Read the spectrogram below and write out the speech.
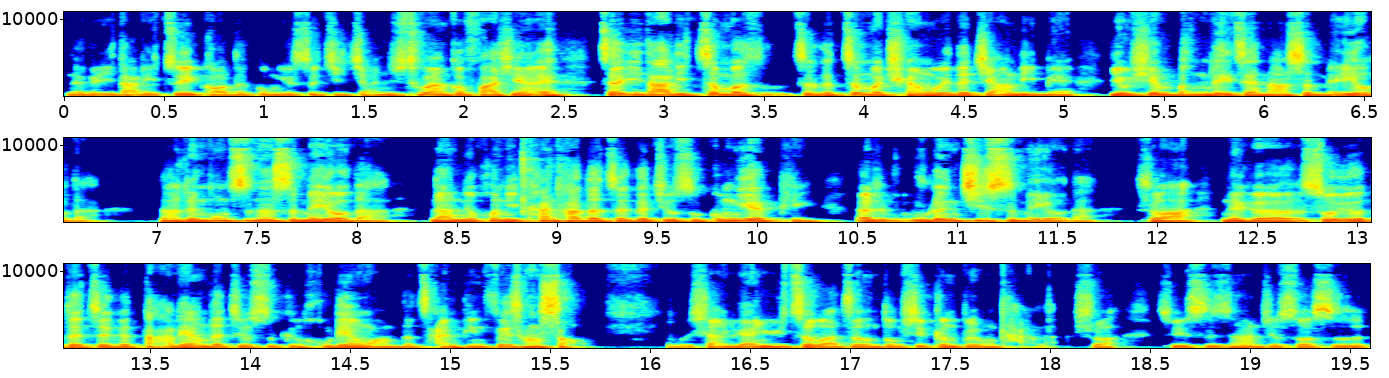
那个意大利最高的工业设计奖，你突然会发现，哎，在意大利这么这个这么权威的奖里面，有些门类在那是没有的，那人工智能是没有的。那然后你看它的这个就是工业品，呃，无人机是没有的，是吧？那个所有的这个大量的就是跟互联网的产品非常少。像元宇宙啊这种东西更不用谈了，是吧？所以实际上就说是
